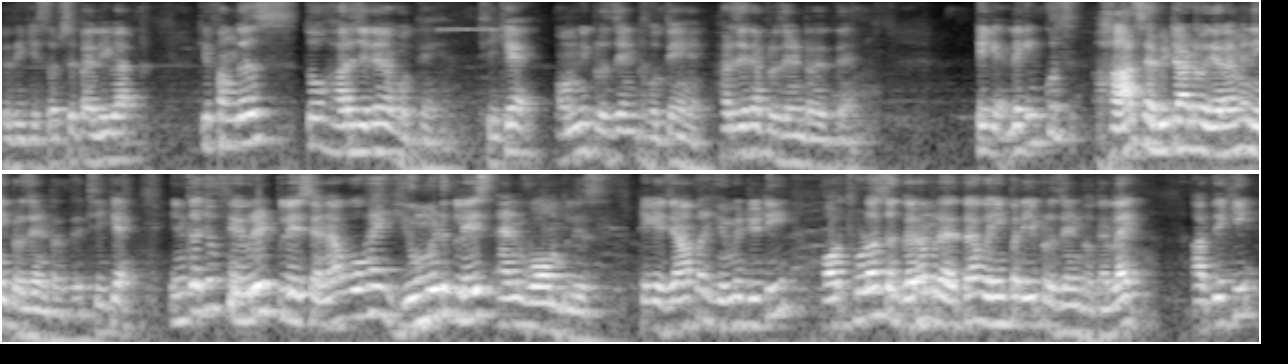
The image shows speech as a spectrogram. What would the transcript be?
तो देखिए, सबसे पहली बात कि फंगस तो हर जगह होते हैं, ठीक है? ओमनी प्रेजेंट होते हैं, हर जगह प्रेजेंट रहते हैं, ठीक है? लेकिन कुछ हार्स हैबिटाट वगैरह में नहीं प्रेजेंट रहते, ठीक है? इनका जो फेवरेट प्लेस है ना, वो है humid place and warm place ठीक है? जहाँ पर ह्यूमिडिटी और थोड़ा सा गर्म रहता है, वहीं पर ये प्रेजेंट होते हैं। लाइक आप देखिए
